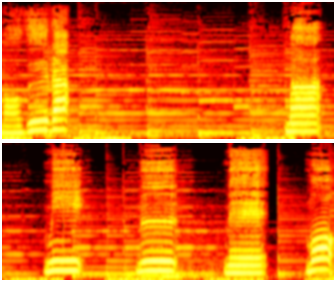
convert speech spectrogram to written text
もぐら。ま。み。む。め。も。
